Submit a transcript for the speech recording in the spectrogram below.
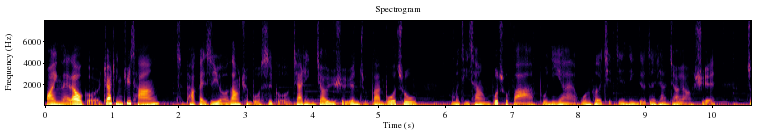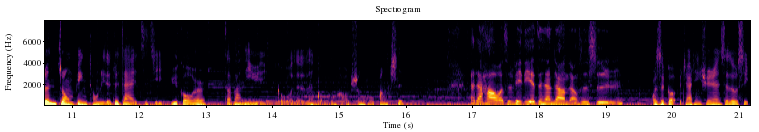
欢迎来到狗儿家庭剧场。此 podcast 是由浪犬博士狗儿家庭教育学院主办播出。我们提倡不处罚、不溺爱、温和且坚定的正向教养学，尊重并同理的对待自己与狗儿，找到你与狗儿的人狗共好生活方式。大家好，我是 PDA 正向教养讲师诗雨，我是狗儿家庭训练师 Lucy。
